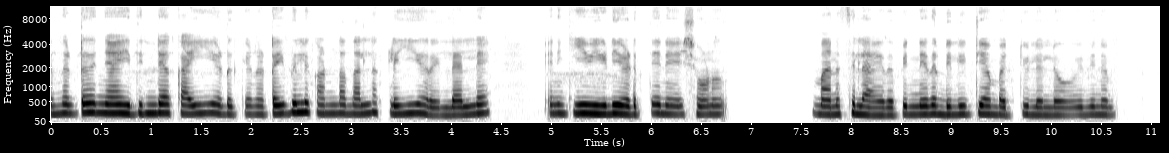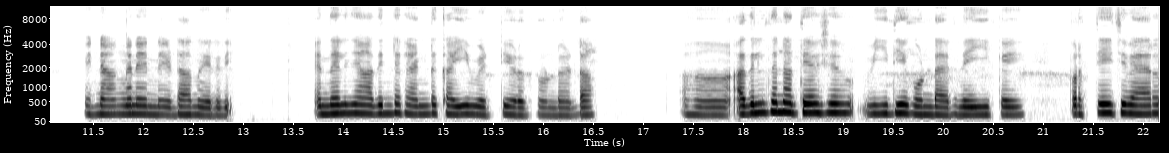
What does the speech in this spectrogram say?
എന്നിട്ട് ഞാൻ ഇതിന്റെ കൈ എടുക്കണം കേട്ടോ. ഇതിൽ കണ്ട നല്ല ക്ലിയർ ഇല്ല അല്ലേ എനിക്ക് ഈ വീഡിയോ എടുത്തതിന് ശേഷമാണ് മനസ്സിലായത്. പിന്നെ ഇത് ഡിലീറ്റ് ചെയ്യാൻ പറ്റില്ലല്ലോ ഇതിനെ. പിന്നെ അങ്ങനെ തന്നെ ഇടാമെന്ന് കരുതി. എന്തായാലും ഞാൻ അതിന്റെ രണ്ട് കൈയും വെട്ടിയെടുക്കുന്നുണ്ട് കേട്ടോ. അതിൽ തന്നെ അത്യാവശ്യം വീതിയൊക്കെ ഉണ്ടായിരുന്നു. ഈ കൈ പ്രത്യേകിച്ച് വേറെ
